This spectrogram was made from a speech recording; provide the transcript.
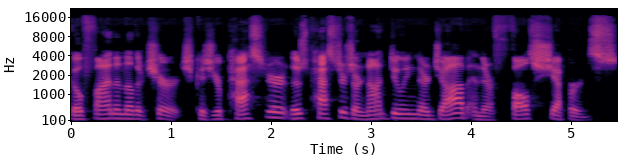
Go find another church because your pastor, those pastors are not doing their job and they're false shepherds.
